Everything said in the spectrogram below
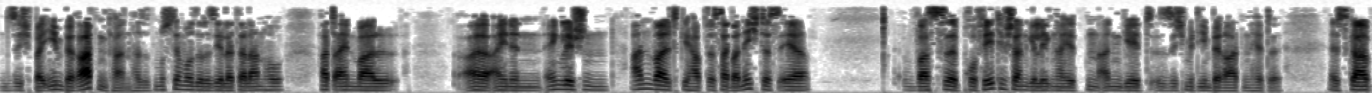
sich bei ihm beraten kann. Hazrat Muslim hat einmal äh, einen englischen Anwalt gehabt, das aber nicht, dass er, was äh, prophetische Angelegenheiten angeht, sich mit ihm beraten hätte. Es gab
